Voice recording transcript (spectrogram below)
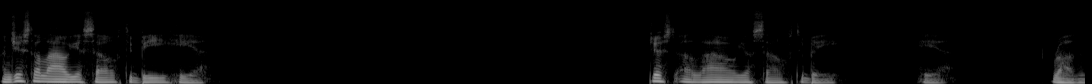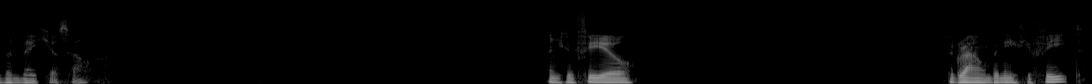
And just allow yourself to be here. Just allow yourself to be here rather than make yourself. And you can feel the ground beneath your feet.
